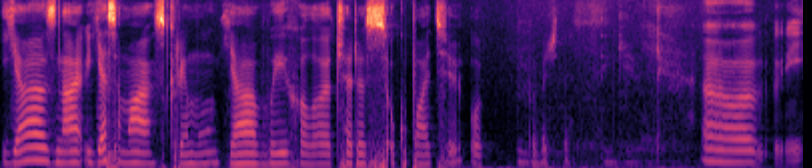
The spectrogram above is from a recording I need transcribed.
Я знаю, я сама з Криму. Я виїхала через окупацію. О, вибачте. Е, і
